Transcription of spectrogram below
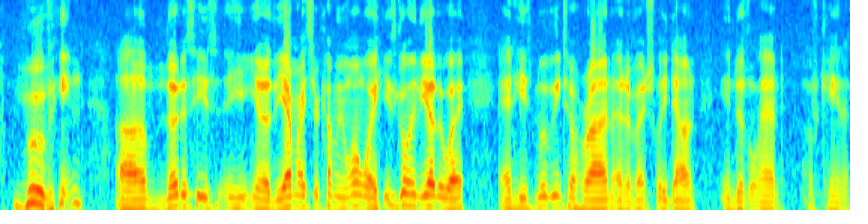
moving um, notice he's, he, you know, the Amorites are coming one way, he's going the other way, and he's moving to Haran and eventually down into the land of Canaan.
